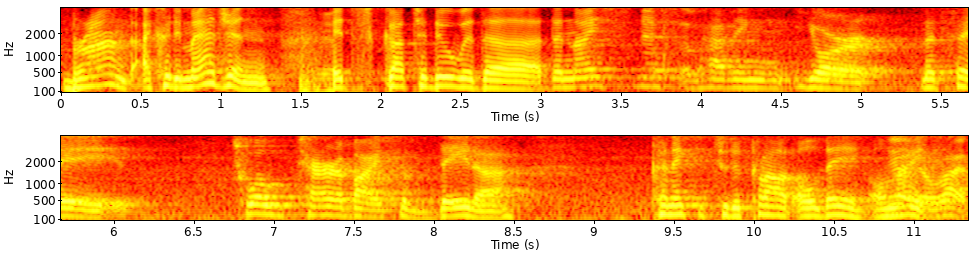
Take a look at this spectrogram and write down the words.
brand, I could imagine Yes. it's got to do with the, the niceness of having your, let's say, 12 terabytes of data connected to the cloud all day, all yeah, night. you're right.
